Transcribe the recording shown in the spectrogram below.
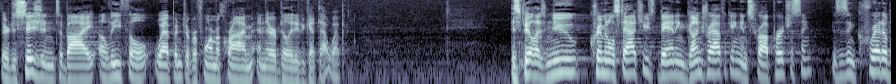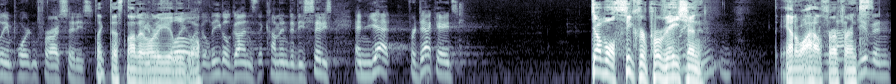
their decision to buy a lethal weapon to perform a crime and their ability to get that weapon. This bill has new criminal statutes banning gun trafficking and straw purchasing. This is incredibly important for our cities. Like that's not We have a already flow illegal. of illegal guns that come into these cities, and yet, for decades, Double secret probation. Animal Health reference. given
